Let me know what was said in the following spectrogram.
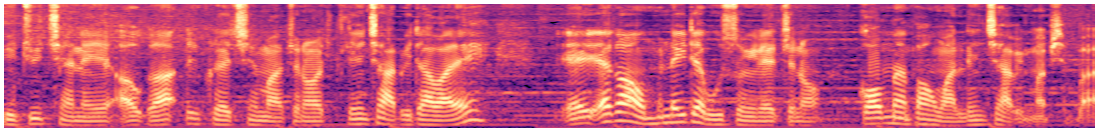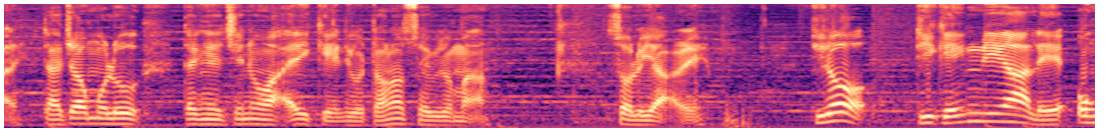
YouTube channel ရဲ့အောက်က description မှာကျွန်တော် link ချပေးထားပါတယ်အဲအကောင်မနှိပ်တတ်ဘူးဆိုရင်လည်းကျွန်တော် comment ပေါက်မှာ link ချပေးမှာဖြစ်ပါတယ်ဒါကြောင့်မို့လို့တကယ်ချင်းတော့အဲ့ဒီ game လေးကို download ဆွဲပြီးတော့မှဆော်လို့ရတယ်ဒီတော့ဒီ game လေးကလည်းအုံ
